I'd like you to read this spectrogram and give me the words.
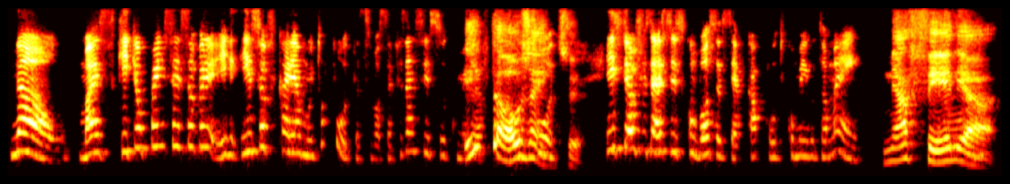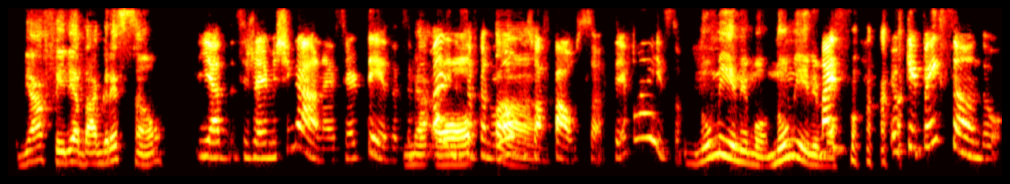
Não, mas o que, que eu pensei sobre isso? Eu ficaria muito puta se você fizesse isso comigo. Então, gente. Puta. E se eu fizesse isso com você, você ia ficar puto comigo também? Minha filha, minha filha da agressão. Ia, você já ia me xingar, né? Certeza. Que você minha... fala, você tá ficando louco, sua falsa. Você ia falar isso. No mínimo, no mínimo. Mas eu fiquei pensando,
